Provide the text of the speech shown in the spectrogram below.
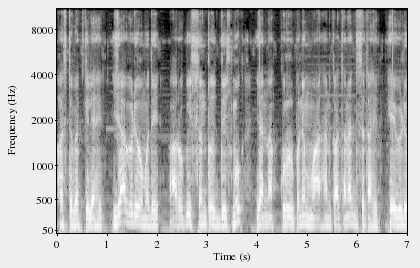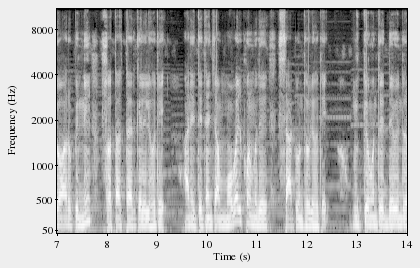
हस्तगत केले आहेत. या व्हिडिओमध्ये आरोपी संतोष देशमुख यांना क्रूरपणे मारहाण करताना दिसत आहेत. हे व्हिडिओ आरोपींनी स्वतःच तयार केलेले होते आणि ते त्यांच्या मोबाईल फोनमध्ये साठवून ठेवले होते. मुख्यमंत्री देवेंद्र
